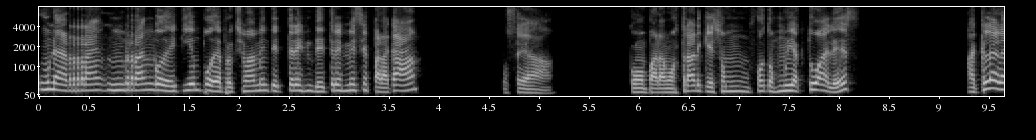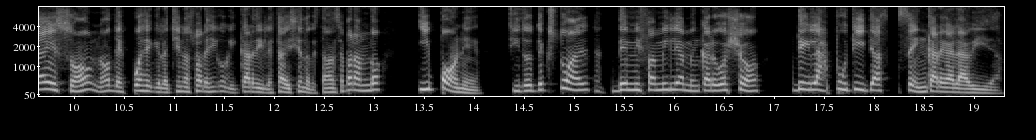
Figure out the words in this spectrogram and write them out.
una ra- un rango de tiempo de aproximadamente tres, de tres meses para acá, o sea, como para mostrar que son fotos muy actuales. Aclara eso, ¿no? Después de que la China Suárez dijo que Icardi le estaba diciendo que estaban separando, y pone, cito textual, de mi familia me encargo yo, de las putitas se encarga la vida.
